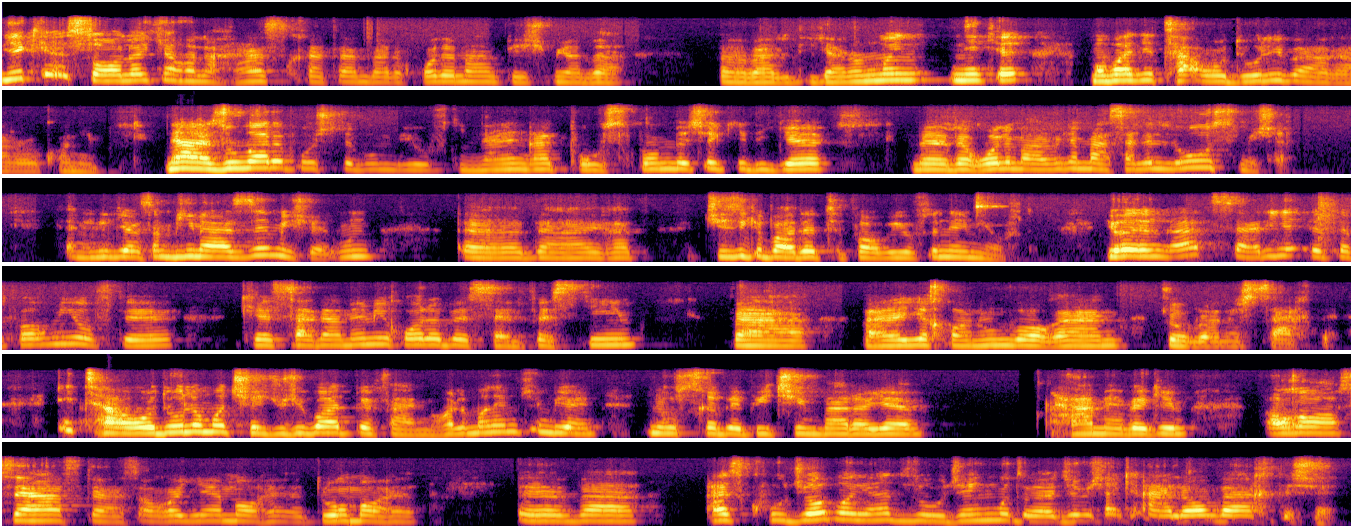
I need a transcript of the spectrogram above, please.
یکی از سوالایی که حالا هست خطر برای خود من پیش میاد و برای دیگران ما اینه که ما باید یه تعادلی برقرار کنیم. نه از اون ور پشت بوم بیفتیم نه اینقدر پستپون بشه که دیگه به قول معروف که مسئله لوس میشه. یعنی دیگه اصلا بیمزه میشه. اون در حقیقت چیزی که باید اتفاق بیفته نمیفته یا اینقدر سریع اتفاق میفته که صدمه می‌خوره به سلف استیم و برای خانوم واقعا جبرانش سخته. این تعادل ما چجوری باید بفهمیم؟ حالا ما نمی‌تونیم بیایم نسخه بپیچیم برای همه بگیم آقا سه هفته است آقا یه ماه دو ماه و از کجا باید زوجین متوجه بشن که الان وقتشه؟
